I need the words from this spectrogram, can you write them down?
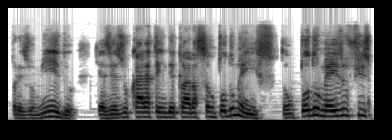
presumido, que às vezes o cara tem declaração todo mês. Então todo mês o fisco,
